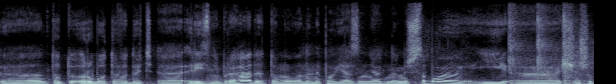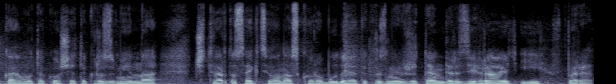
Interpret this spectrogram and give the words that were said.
е, тут роботу ведуть е, різні бригади, тому вони не пов'язані одне між собою. І ще шукаємо також, я так розумію, на четверту секцію. Вона скоро буде. Я так розумію, вже тендер зіграють і вперед.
